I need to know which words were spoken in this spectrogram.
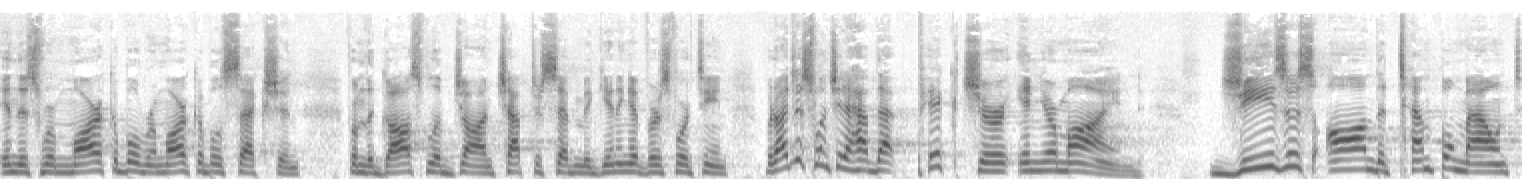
in this remarkable, remarkable section from the Gospel of John, chapter 7, beginning at verse 14. But I just want you to have that picture in your mind Jesus on the Temple Mount,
